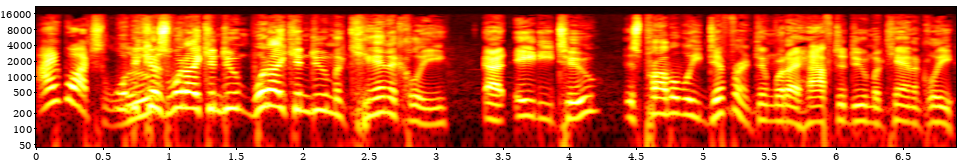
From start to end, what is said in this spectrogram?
I watched. Well, because what I can do, what I can do mechanically at 82 is probably different than what I have to do mechanically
